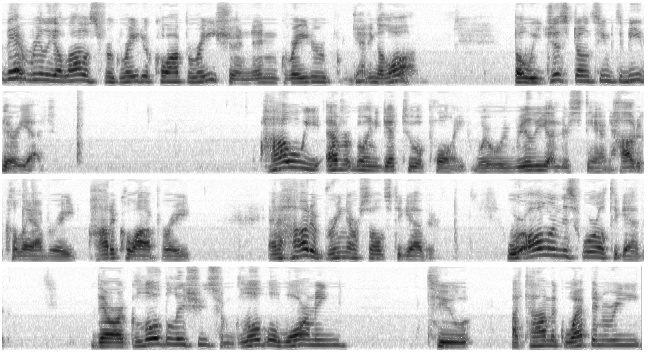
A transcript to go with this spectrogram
that really allows for greater cooperation and greater getting along. But we just don't seem to be there yet. How are we ever going to get to a point where we really understand how to collaborate, how to cooperate, and how to bring ourselves together? We're all in this world together. There are global issues from global warming to atomic weaponry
